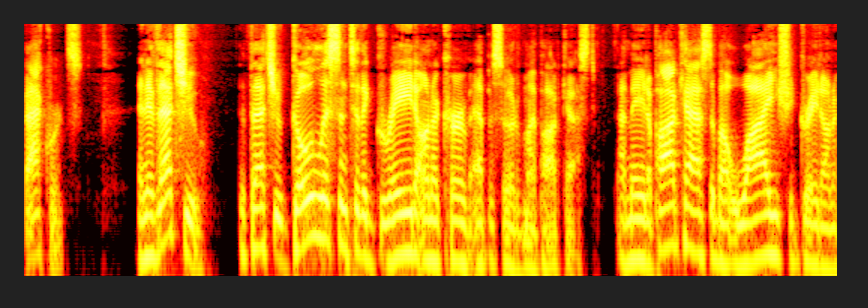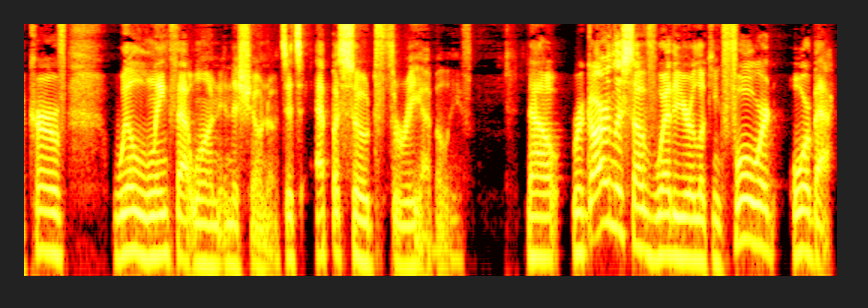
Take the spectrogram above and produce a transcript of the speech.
backwards. And if that's you, if that's you, go listen to the Grade on a Curve episode of my podcast. I made a podcast about why you should grade on a curve We'll link that one in the show notes. It's episode three, I believe. Now, regardless of whether you're looking forward or back,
